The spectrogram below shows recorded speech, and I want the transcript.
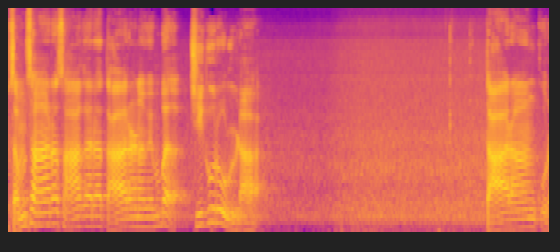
ಸಂಸಾರ ಸಾಗರ ತಾರಣವೆಂಬ ಚಿಗುರುಳ್ಳ ತಾರಾಂಕುರ.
